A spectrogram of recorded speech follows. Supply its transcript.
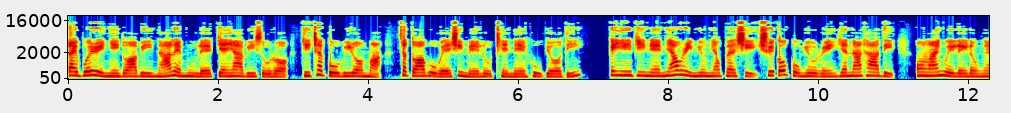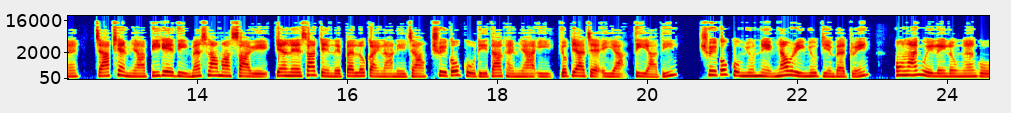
တိုက်ပွဲတွေငြိမ်သွားပြီးနားလည်မှုလည်းပြန်ရပြီးဆိုတော့ဒီထက်ပိုပြီးတော့မှဆက်သွားဖို့ပဲရှိမယ်လို့ထင်တယ်ဟုပြောသည်ကရင်ပြည်နယ်မြဝတီမြို့မြောက်ဘက်ရှိရွှေကုတ်ကုံမြို့တွင်ရန်နာထားသည့်အွန်လိုင်းငွေလိမ်လုပ်ငန်းကြားဖြတ်များပြီးခဲ့သည့်မက်စလာမှစ၍ပြန်လည်စတင်လေပတ်လုတ်ကင်လာနေကြောင်းရွှေကုတ်ကိုဒေတာခံများ၏ပြောပြချက်အရသိရသည်ရွှေကုတ်ကိုမြို့နှင့်မြဝတီမြို့ပြင်ဘက်တွင် အွန်လိုင်းငွေလိမ်လုပ်ငန်းကို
